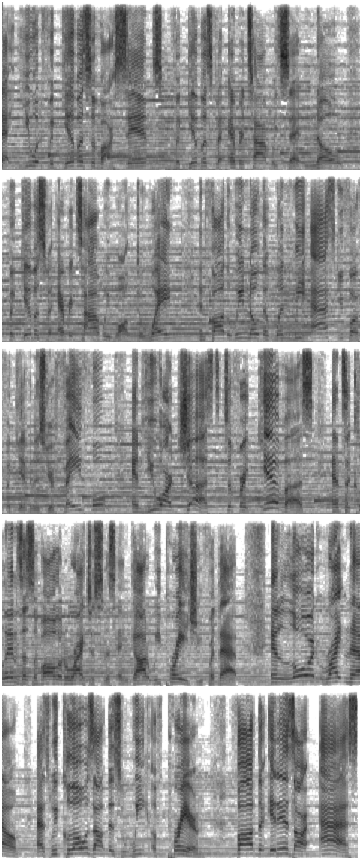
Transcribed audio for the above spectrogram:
that you would forgive us of our sins, forgive us for every time we said no, forgive us for every time we walked away. And Father, we know that when we ask you for forgiveness, you're faithful and you are just to forgive us and to cleanse us of all unrighteousness. And God, we praise you for that. And Lord, right now, as we close out this week of prayer, Father, it is our ask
